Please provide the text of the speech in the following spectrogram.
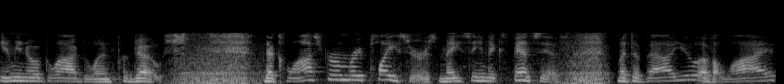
immunoglobulin per dose. The colostrum replacers may seem expensive, but the value of a live,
